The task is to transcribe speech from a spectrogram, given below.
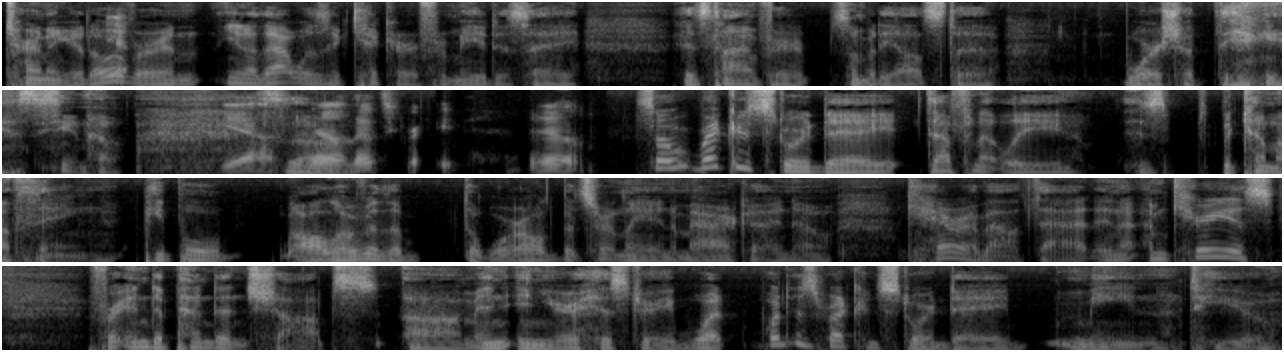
turning it over. Yeah. And, you know, that was a kicker for me to say it's time for somebody else to worship these, you know. Yeah. So, no, that's great. Yeah. So record store day definitely has become a thing. People all over the, the world, but certainly in America, I know, care about that. And I'm curious for independent shops um, in, in your history, what, what does record store day mean to you?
